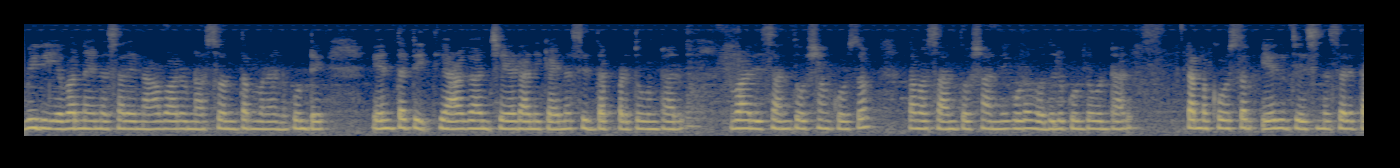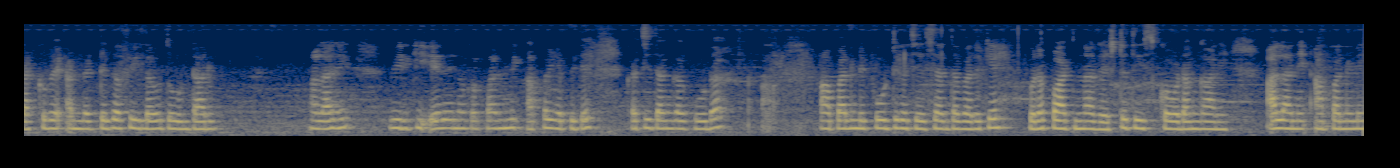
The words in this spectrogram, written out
వీరి ఎవరినైనా సరే నా వారు నా సొంతం అని అనుకుంటే ఎంతటి త్యాగం చేయడానికైనా సిద్ధపడుతూ ఉంటారు. వారి సంతోషం కోసం తమ సంతోషాన్ని కూడా వదులుకుంటూ ఉంటారు. తమ కోసం ఏది చేసినా సరే తక్కువే అన్నట్టుగా ఫీల్ అవుతూ ఉంటారు. అలానే వీరికి ఏదైనా ఒక పనిని అప్పచెప్పితే ఖచ్చితంగా కూడా ఆ పనిని పూర్తిగా చేసేంత వరకే పొరపాటున రెస్ట్ తీసుకోవడం కానీ అలానే ఆ పనిని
